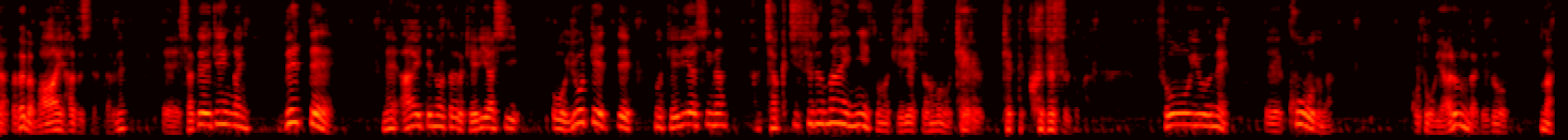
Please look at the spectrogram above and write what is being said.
のはさ、例えば間合い外しだったらね、え射程圏外に出て、ね、相手の例えば蹴り足を避けてその蹴り足が着地する前にその蹴り足そのものを蹴る蹴って崩すとかそういうね、えー高度なことをやるんだけどまあ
